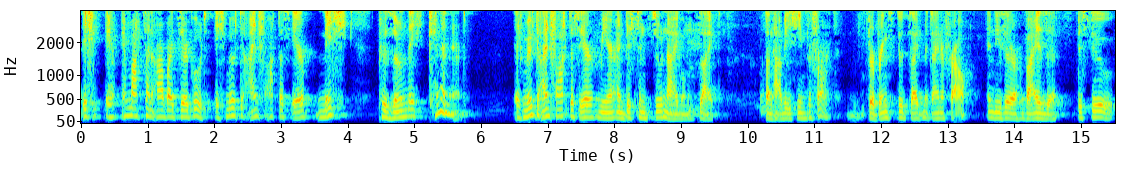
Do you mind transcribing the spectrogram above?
ich, er, er macht seine Arbeit sehr gut. Ich möchte einfach, dass er mich persönlich kennenlernt. Ich möchte einfach, dass er mir ein bisschen Zuneigung zeigt. Dann habe ich ihn gefragt, verbringst du Zeit mit deiner Frau in dieser Weise? Bist du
